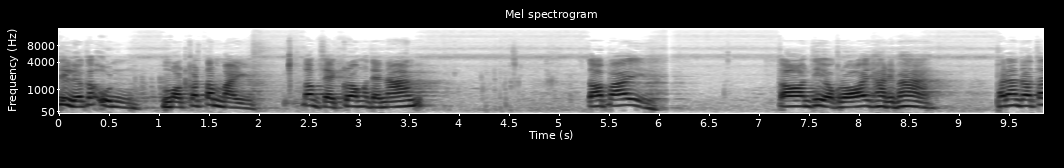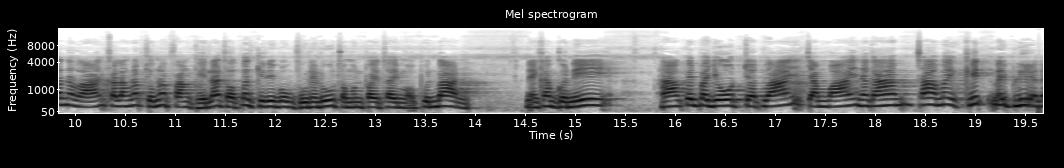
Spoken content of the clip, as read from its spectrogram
ที่เหลือก็อุ่นหมดก็ต้มใหม่ต้มใส่กรองแต่น้ำต่อไป ตอนที่ 655พระนันเราท่านทั้งหลายกำลังรับชมรับฟังเพจและสดเมื่อกิริบงสูนรู้สมุนไพรไทยหมอพื้นบ้าน ในค่ำคืนนี้ หากเป็นประโยชน์จดไว้จำไว้นะครับ ถ้าไม่คิดไม่เปลี่ยน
